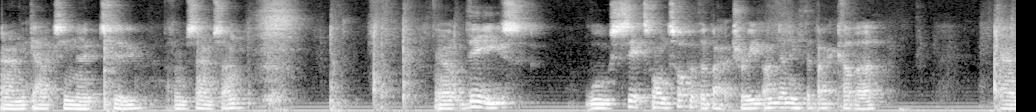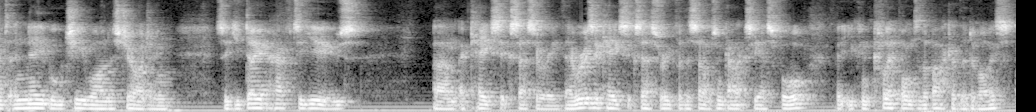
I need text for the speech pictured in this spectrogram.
and the Galaxy Note 2 from Samsung. Now these will sit on top of the battery underneath the back cover and enable Qi wireless charging so you don't have to use um, a case accessory. There is a case accessory for the Samsung Galaxy S4 that you can clip onto the back of the device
